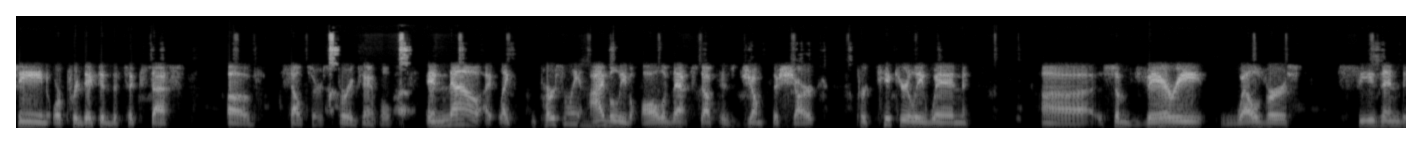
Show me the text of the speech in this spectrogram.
seen or predicted the success of seltzers, for example. And now, I, like personally, mm-hmm. I believe all of that stuff has jumped the shark, particularly when uh, some very well versed, seasoned,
